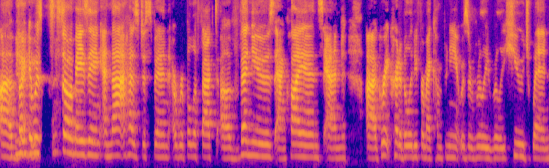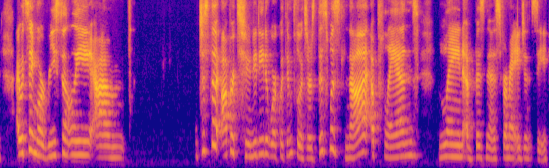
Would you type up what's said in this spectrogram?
Uh, but it was so amazing, and that has just been a ripple effect of venues and clients and uh, great credibility for my company. It was a really, really huge win. I would say more recently, um, just the opportunity to work with influencers. This was not a planned lane of business for my agency.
